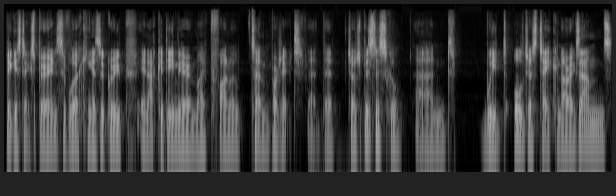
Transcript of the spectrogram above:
biggest experience of working as a group in academia in my final term project at the Judge Business School. And we'd all just taken our exams,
